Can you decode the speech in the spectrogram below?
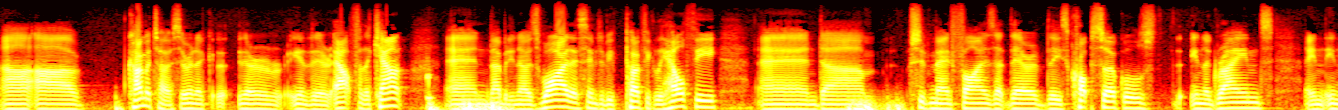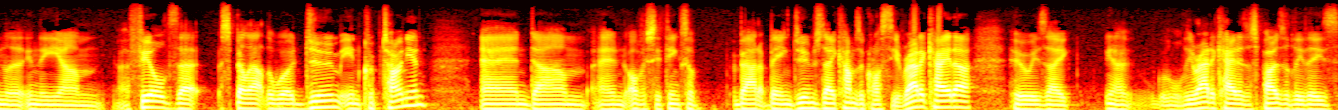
uh, are comatose. They're in a they're they're out for the count, and nobody knows why. They seem to be perfectly healthy, and um, Superman finds that there are these crop circles in the grains in in the in the um, fields that spell out the word doom in Kryptonian, and um, and obviously thinks of about it being Doomsday comes across the Eradicator, who is a you know the Eradicators are supposedly these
